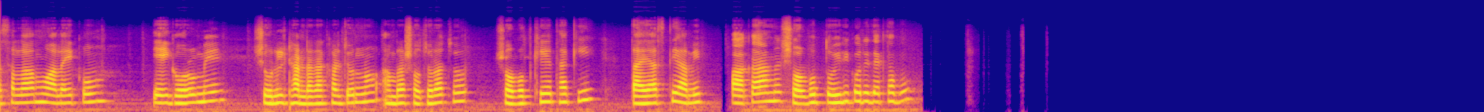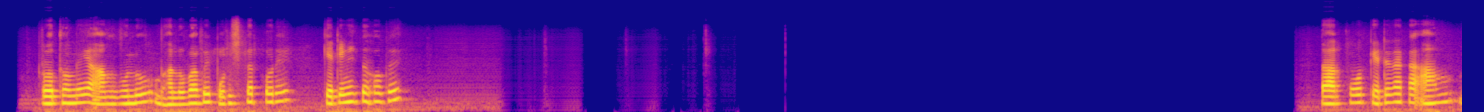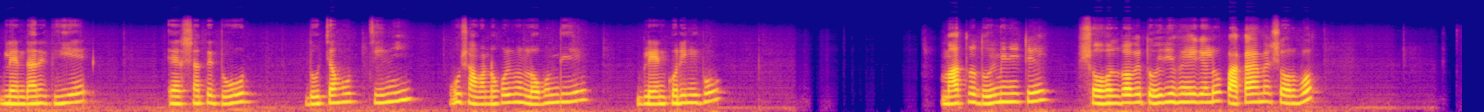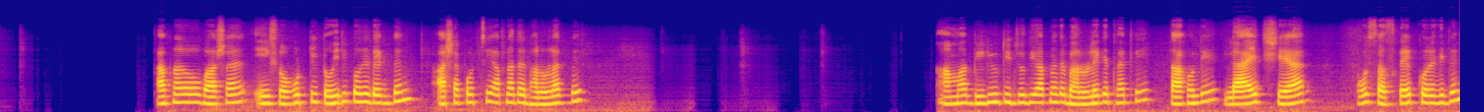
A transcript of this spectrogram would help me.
আসসালামু আলাইকুম। এই গরমে শরীর ঠান্ডা রাখার জন্য আমরা সচরাচর শরবত খেয়ে থাকি। তাই আজকে আমি পাকা আমের শরবত তৈরি করে দেখাবো। প্রথমে আমগুলো ভালোভাবে পরিষ্কার করে কেটে নিতে হবে। তারপর কেটে রাখা আম ব্লেন্ডারে দিয়ে এর সাথে দুধ দু চামচ চিনি ও সামান্য পরিমাণ লবণ দিয়ে ব্লেন্ড করে নিব। মাত্র দুই মিনিটে সহজভাবে তৈরি হয়ে গেল পাকা আমের শরবত। আপনারাও বাসায় এই শরবতটি তৈরি করে দেখবেন। আশা করছি আপনাদের ভালো লাগবে। আমার ভিডিওটি যদি আপনাদের ভালো লেগে থাকে তাহলে লাইক শেয়ার ও সাবস্ক্রাইব করে দিবেন।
